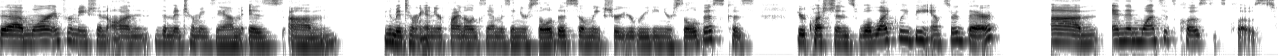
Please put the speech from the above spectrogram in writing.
the more information on the midterm exam is um, the midterm and your final exam is in your syllabus. So make sure you're reading your syllabus because your questions will likely be answered there. Um, and then once it's closed, it's closed.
